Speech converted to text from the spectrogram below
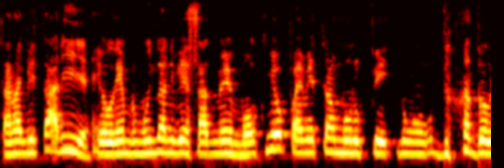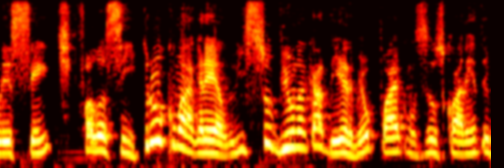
tá na gritaria. Eu lembro muito do aniversário do meu irmão que meu pai meteu a mão no peito de um, de um adolescente, falou assim: truco magrelo, e subiu na cadeira. Meu pai, com seus 40 e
